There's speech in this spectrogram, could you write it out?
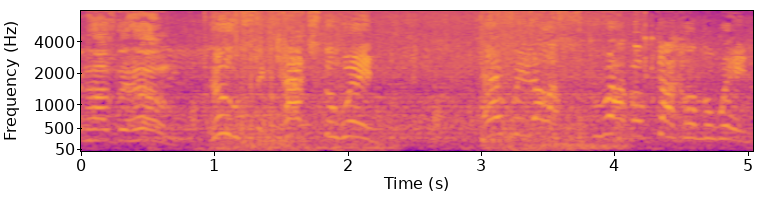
captain has the helm. Who's to catch the wind? Every last scrap of duck on the wind.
